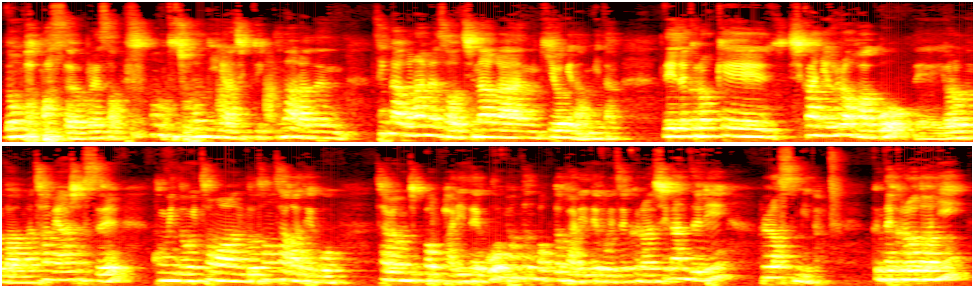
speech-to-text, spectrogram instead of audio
너무 바빴어요. 그래서 어, 또 저런 일이 아직도 있구나라는 생각을 하면서 지나간 기억이 납니다. 근데 이제 그렇게 시간이 흘러가고 네, 여러분도 아마 참여하셨을 국민동의청원도 성사가 되고 차별금지법 발의되고 평등법도 발의되고 이제 그런 시간들이 흘렀습니다. 근데 그러더니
